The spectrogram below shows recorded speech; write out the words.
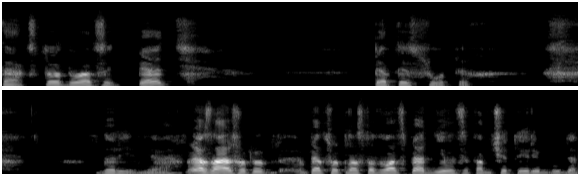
Так, 125 п'ятисотих дорівнює. Ну, я знаю, що тут 500 на 125 ділиться, там 4 буде.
